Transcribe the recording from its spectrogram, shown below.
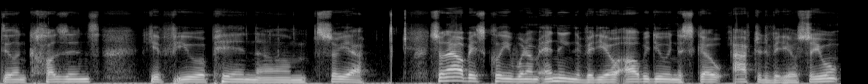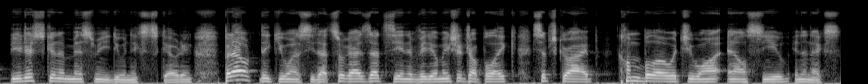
Dylan Cozens, give you a pin. Um, so yeah. So now basically when I'm ending the video, I'll be doing the scout after the video. So you won't you're just gonna miss me doing the scouting. But I don't think you want to see that. So guys, that's the end of the video. Make sure to drop a like, subscribe, comment below what you want, and I'll see you in the next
